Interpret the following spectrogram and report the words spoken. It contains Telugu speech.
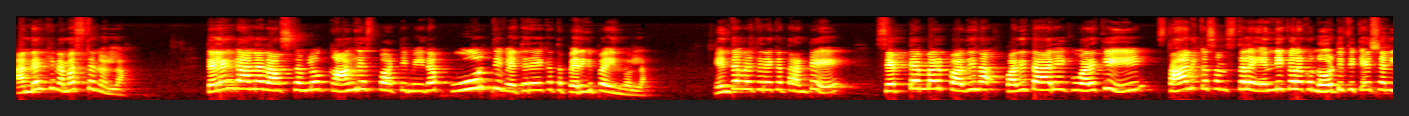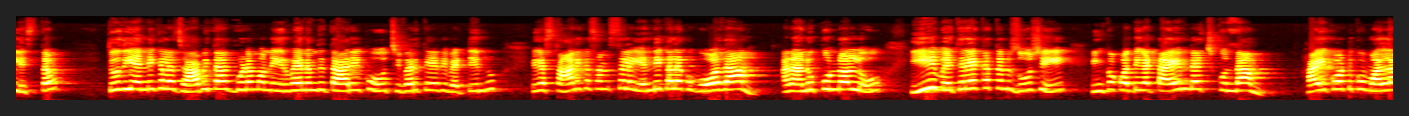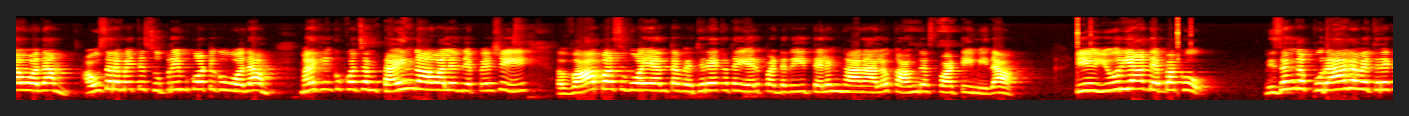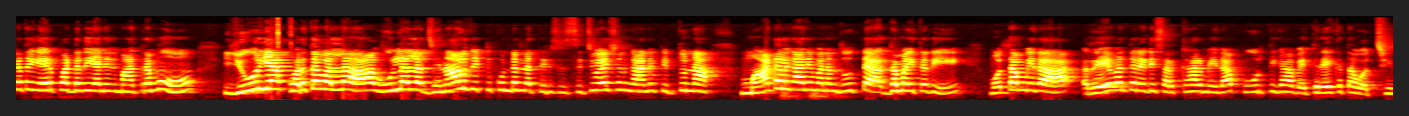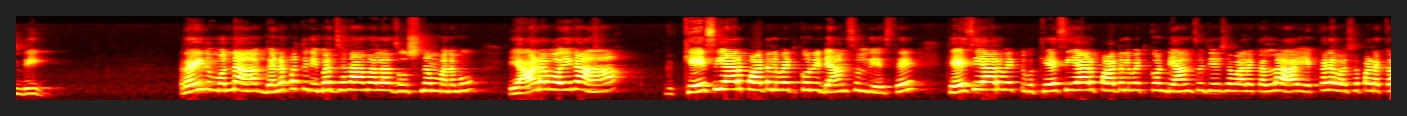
అందరికీ నమస్తేనుల్లా తెలంగాణ రాష్ట్రంలో కాంగ్రెస్ పార్టీ మీద పూర్తి వ్యతిరేకత పెరిగిపోయిందొల్లా ఎంత వ్యతిరేకత అంటే సెప్టెంబర్ పదిన పది తారీఖు వరకు స్థానిక సంస్థల ఎన్నికలకు నోటిఫికేషన్లు ఇస్తాం. తుది ఎన్నికల జాబితాకు కూడా మొన్న ఇరవై ఎనిమిది తారీఖు చివరి తేదీ పెట్టిండ్రు. ఇక స్థానిక సంస్థల ఎన్నికలకు పోదాం అని అనుకున్నోళ్ళు ఈ వ్యతిరేకతను చూసి ఇంకా కొద్దిగా టైం తెచ్చుకుందాం హైకోర్టుకు మళ్ళా పోదాం. అవసరమైతే సుప్రీంకోర్టుకు పోదాం. మనకి ఇంకో కొంచెం టైం కావాలని చెప్పేసి వాపసు పోయేంత వ్యతిరేకత ఏర్పడ్డది తెలంగాణలో కాంగ్రెస్ పార్టీ మీద. ఈ యూరియా దెబ్బకు నిజంగా పురాగ వ్యతిరేకత ఏర్పడ్డది అనేది మాత్రము యూరియా కొరత వల్ల ఊళ్ళల్లో జనాలు తిట్టుకుంటున్న సిచ్యువేషన్ కానీ తిట్టున్న మాటలు కానీ మనం చూస్తే అర్థమవుతుంది మొత్తం మీద రేవంత్ రెడ్డి సర్కార్ మీద పూర్తిగా వ్యతిరేకత వచ్చింది. రైట్ మొన్న గణపతి నిమజ్జనాలలో చూసినాం మనము. ఏడబోయినా కేసీఆర్ పాటలు పెట్టుకొని డ్యాన్సులు చేస్తే కేసీఆర్ పెట్టు కేసీఆర్ పాటలు పెట్టుకొని డ్యాన్స్ చేసే వారికల్లా ఎక్కడ వశపడక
